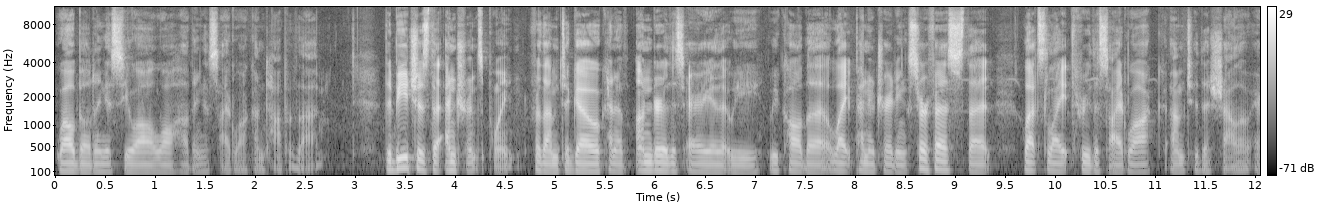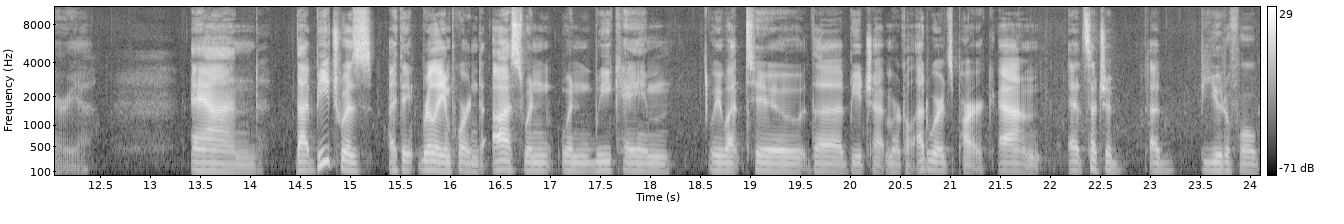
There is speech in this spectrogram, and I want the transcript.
while building a seawall while having a sidewalk on top of that. The beach is the entrance point for them to go kind of under this area that we, we call the light penetrating surface that lets light through the sidewalk um, to the shallow area. And that beach was, I think, really important to us when, when we came. We went to the beach at Myrtle Edwards Park, and it's such a, a beautiful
